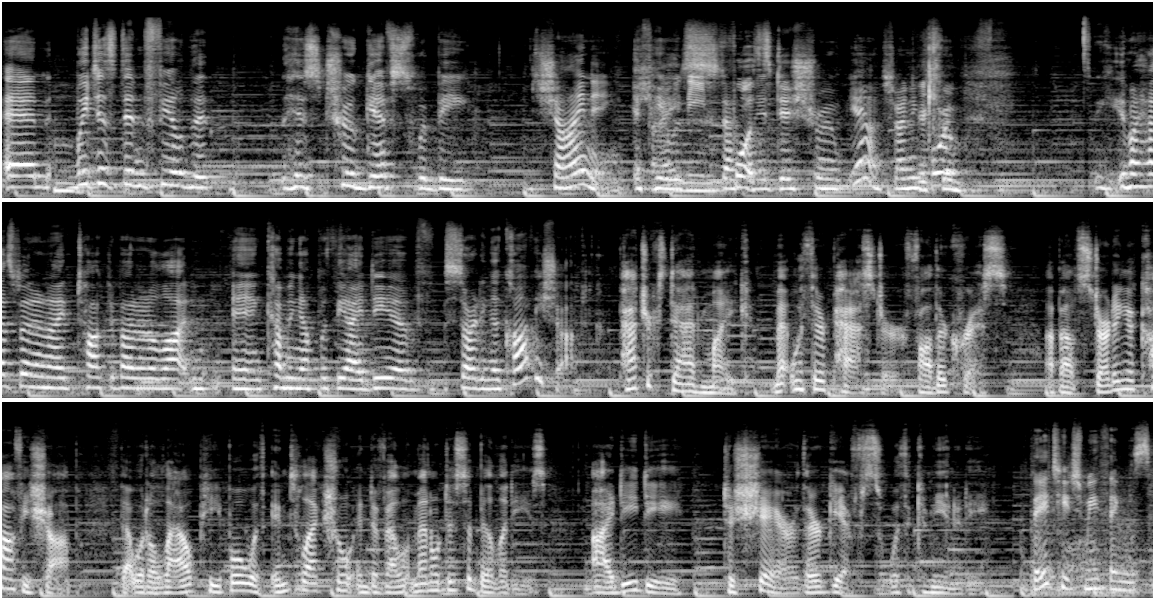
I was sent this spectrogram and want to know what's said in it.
and we just didn't feel that his true gifts would be shining if he was stuck forth. in a dish room. Yeah, shining Dish forth. room. My husband and I talked about it a lot and, and coming up with the idea of starting a coffee shop. Patrick's dad, Mike, met with their pastor, Father Chris, about starting a coffee shop that would allow people with intellectual and developmental disabilities, IDD, to share their gifts with the community. They teach me things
